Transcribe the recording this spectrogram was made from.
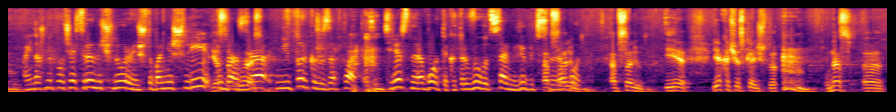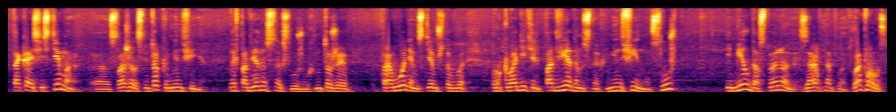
Вот. Они должны получать рыночный уровень, чтобы они шли Я туда за, не только за зарплатой, а за интересной работой, которую вы вот сами любите свою Абсолютно, работу. абсолютно. И я хочу сказать, что у нас э, такая система э, сложилась не только в Минфине, но и в подведомственных службах. Мы тоже проводим с тем, чтобы руководитель подведомственных Минфину служб имел достойную заработную плату. Вопрос,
